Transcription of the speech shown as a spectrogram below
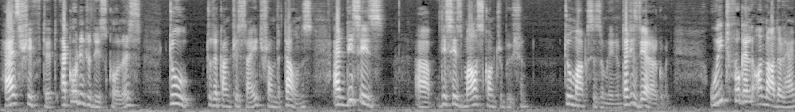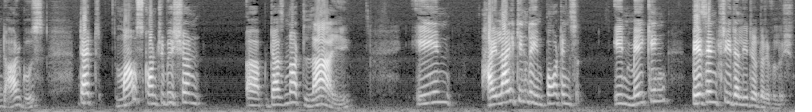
has shifted, according to these scholars, to, to the countryside from the towns, and this is, uh, this is Mao's contribution to Marxism Leninism. That is their argument. Wittfogel, on the other hand, argues that Mao's contribution uh, does not lie in highlighting the importance in making peasantry the leader of the revolution.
